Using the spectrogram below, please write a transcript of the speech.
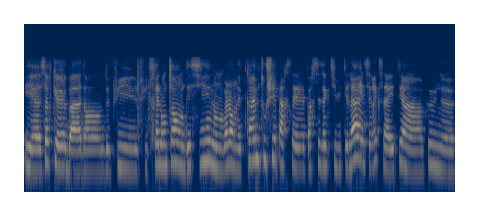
Et euh, sauf que bah, dans, depuis, depuis très longtemps, on dessine, on, voilà, on est quand même touché par ces, par ces activités-là. Et c'est vrai que ça a été un, peu une,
